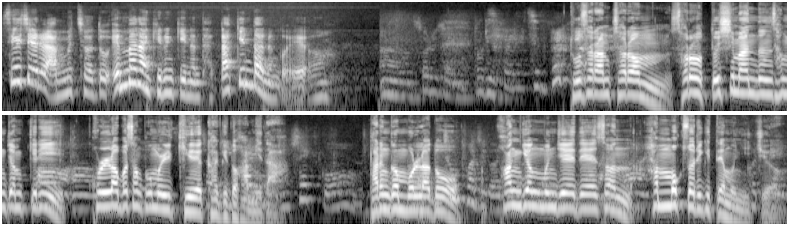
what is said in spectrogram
세제를 안 묻혀도 웬만한 기름기는 다 닦인다는 거예요. 두 사람처럼 서로 뜻이 맞는 상점끼리 콜라보 상품을 기획하기도 합니다. 다른 건 몰라도 환경 문제에 대해선 한 목소리이기 때문이죠.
